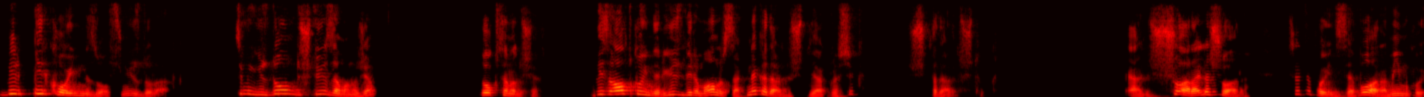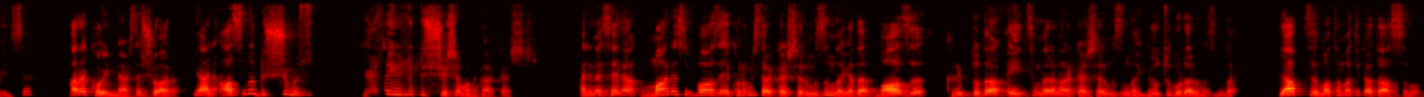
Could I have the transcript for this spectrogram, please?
Bir, bir coin'iniz olsun 100 dolarlık. Şimdi %10 düştüğü zaman hocam 90'a düşer. Biz altcoin'leri 100 birim alırsak ne kadar düştü yaklaşık? Şu kadar düştü. Yani şu arayla şu ara. Kötü coin ise bu ara, meme coin ise ara coinlerse şu ara. Yani aslında düşüşümüz %100'lük düşüş yaşamadık arkadaşlar. Hani mesela maalesef bazı ekonomist arkadaşlarımızın da ya da bazı kriptoda eğitim veren arkadaşlarımızın da YouTuber'larımızın da yaptığı matematik hatası bu.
